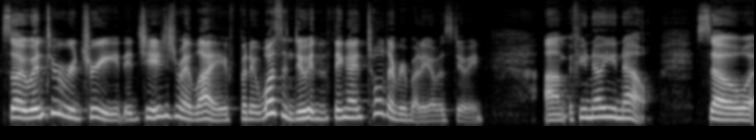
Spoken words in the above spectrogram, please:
so I went to a retreat. It changed my life, but it wasn't doing the thing I told everybody I was doing. Um, if you know, you know. So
